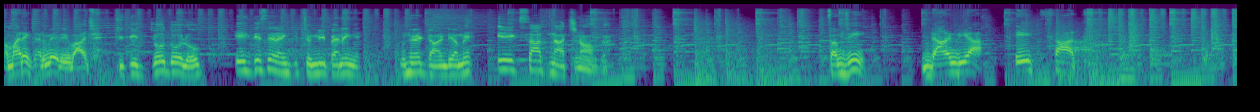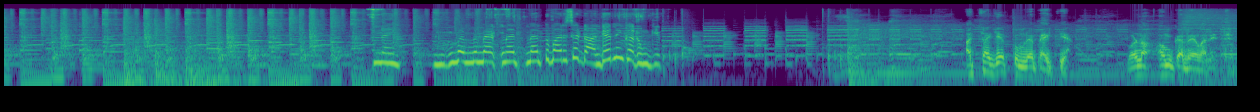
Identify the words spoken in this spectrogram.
हमारे घर में रिवाज है। क्योंकि जो दो लोग एक जैसे रंग की चुन्नी पहनेंगे उन्हें डांडिया में एक साथ नाचना होगा। समझी? डांडिया एक साथ। नहीं मैं मैं मैं, मैं, तुम्हारे से डांडिया नहीं करूँगी। अच्छा किया तुमने फेंक किया वरना हम करने वाले थे।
